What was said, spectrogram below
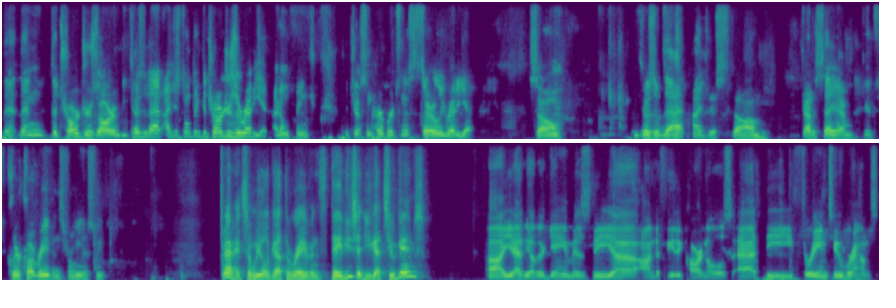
than, than the Chargers are, and because of that, I just don't think the Chargers are ready yet. I don't think that Justin Herbert's necessarily ready yet. So because of that, I just um gotta say I'm it's clear cut Ravens for me this week. All right, so we all got the Ravens. Dave, you said you got two games. Uh, yeah, the other game is the uh, undefeated Cardinals at the three and two Browns.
